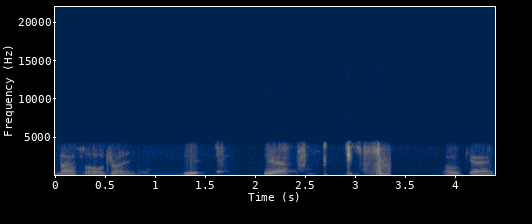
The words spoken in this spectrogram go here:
by Soul Train? Yeah. Okay.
